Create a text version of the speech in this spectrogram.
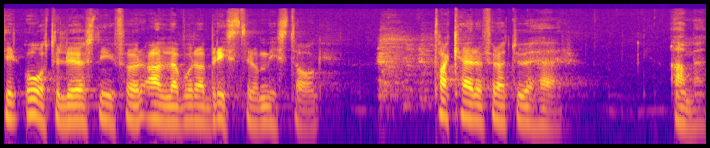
till återlösning för alla våra brister och misstag. Tack Herre för att du är här. Amen.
